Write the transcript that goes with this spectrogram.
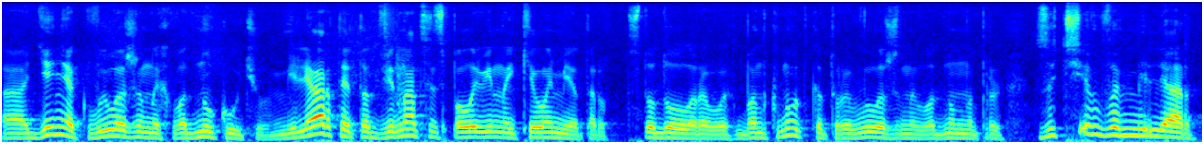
денег, выложенных в одну кучу. Миллиард это 12 с половиной километров 100 долларовых банкнот, которые выложены в одном направлении. Зачем вам миллиард?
